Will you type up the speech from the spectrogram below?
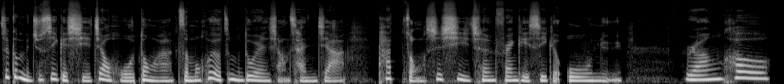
这根本就是一个邪教活动啊！怎么会有这么多人想参加？他总是戏称 Frankie 是一个巫女。然后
